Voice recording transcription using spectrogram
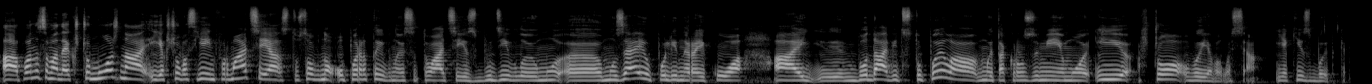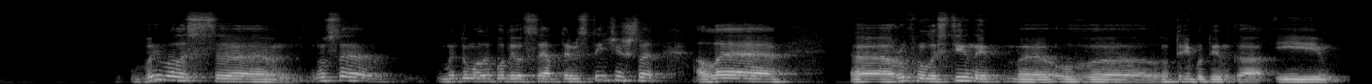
А пане Семене, якщо можна, якщо у вас є інформація стосовно оперативної ситуації з будівлею е, музею Поліни Райко, а вода відступила, ми так розуміємо. І що виявилося? Які збитки? Виявилось, е, ну все, ми думали, буде все оптимістичніше, але е, рухнули стіни е, в, внутрі будинка і е, е,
